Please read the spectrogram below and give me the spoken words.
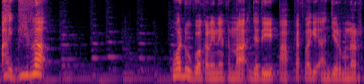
Ay gila. Waduh, gua kali ini kena jadi papet lagi anjir bener.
